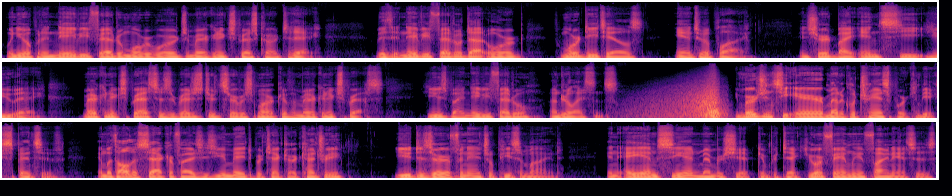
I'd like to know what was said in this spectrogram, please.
when you open a Navy Federal More Rewards American Express card today. Visit NavyFederal.org for more details and to apply. Insured by NCUA. American Express is a registered service mark of American Express used by Navy Federal under license. Emergency air medical transport can be expensive, and with all the sacrifices you made to protect our country, you deserve financial peace of mind. An AMCN membership can protect your family and finances,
